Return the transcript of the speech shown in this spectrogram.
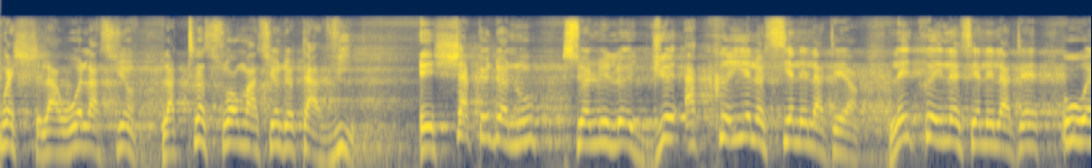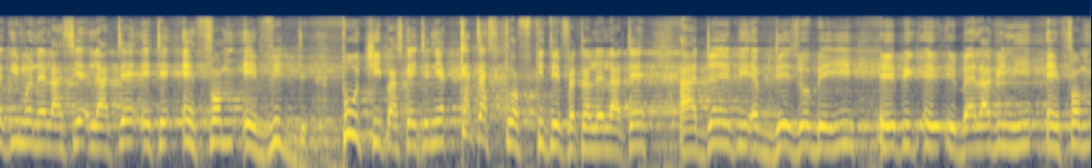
prêche la relation, la transformation de ta vie. Et chacun de nous, celui, le Dieu a créé le ciel et la terre. A créé le ciel et la terre, où la, la terre était informe et vide. Pour qui Parce qu'il y a une catastrophe qui était faite dans la terre. Adam et puis désobéi, et puis et, ben, la vie informe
